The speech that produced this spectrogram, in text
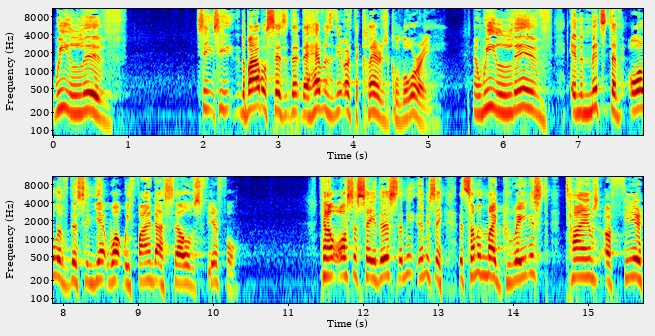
we live. See, see, the Bible says that the heavens and the earth declare His glory. And we live in the midst of all of this, and yet what we find ourselves fearful. Can I also say this? Let me, let me say that some of my greatest times of fear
